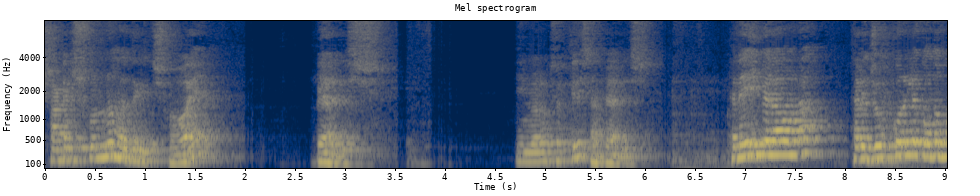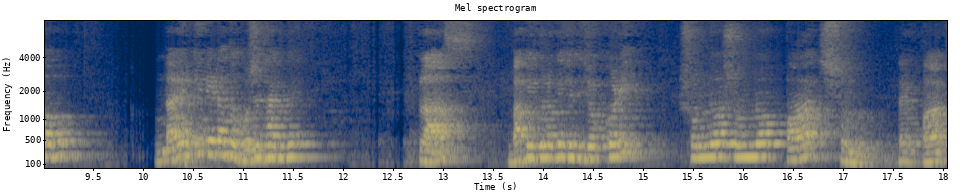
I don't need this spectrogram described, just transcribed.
ষাটের শূন্য হাতে ছয় বিয়াল্লিশ তিন বারো ছত্রিশ আর বিয়াল্লিশ তাহলে এই পেলাম আমরা তাহলে যোগ করলে কত পাবো? নাইনটিন এটা তো বসে থাকবে। প্লাস বাকিগুলোকে যদি যোগ করি, শূন্য শূন্য, পাঁচ, শূন্য। তাহলে পাঁচ,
